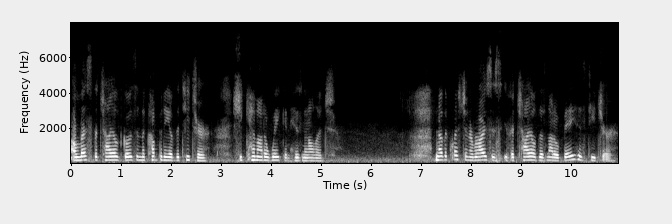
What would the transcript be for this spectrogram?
Unless the child goes in the company of the teacher, she cannot awaken his knowledge. Now the question arises if a child does not obey his teacher,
